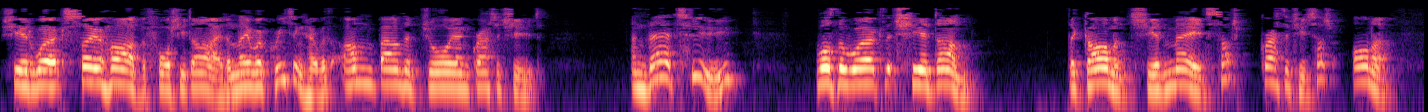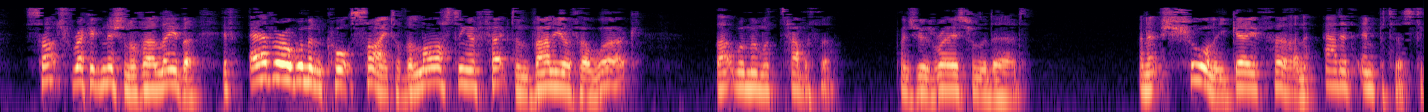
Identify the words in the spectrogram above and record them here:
she had worked so hard before she died, and they were greeting her with unbounded joy and gratitude. And there too was the work that she had done, the garments she had made, such gratitude, such honour, such recognition of her labour. If ever a woman caught sight of the lasting effect and value of her work, that woman was Tabitha when she was raised from the dead and it surely gave her an added impetus to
